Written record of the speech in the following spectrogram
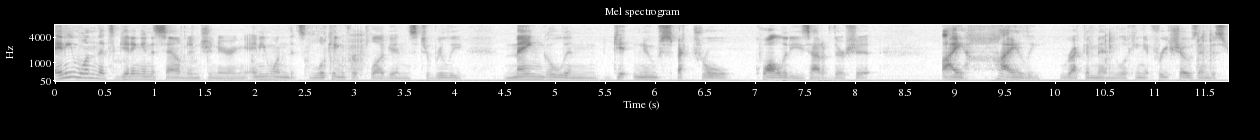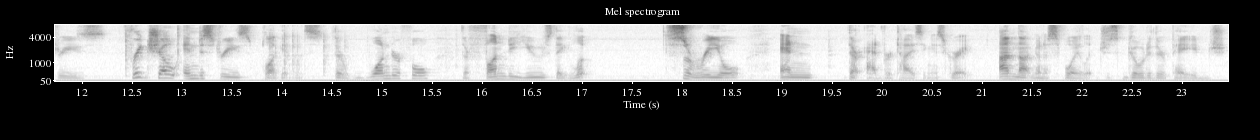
anyone that's getting into sound engineering, anyone that's looking for plugins to really mangle and get new spectral qualities out of their shit, I highly recommend looking at Freak Shows Industries Freakshow Industries plugins. They're wonderful, they're fun to use, they look surreal, and their advertising is great. I'm not going to spoil it. Just go to their page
